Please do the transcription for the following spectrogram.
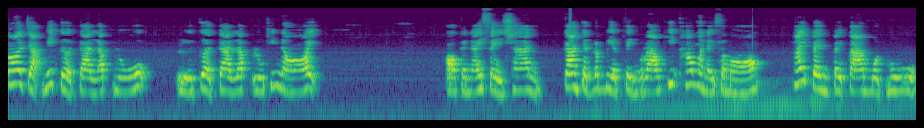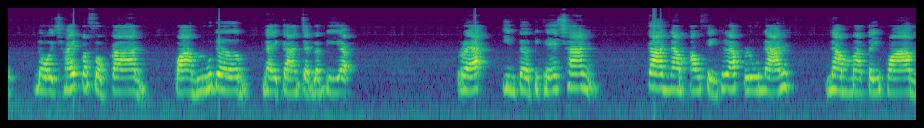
ก็จะไม่เกิดการรับรู้ หรือเกิดการรับรู้ที่น้อย organization การจัดระเบียบสิ่งเราที่เข้ามาในสมอง ให้เป็นไปตามหมวดหมู่ โดยใช้ประสบการณ์ ความรู้เดิม ในการจัดระเบียบ และ interpretation การนำเอาสิ่งที่รับรู้นั้นนำมาตีความ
